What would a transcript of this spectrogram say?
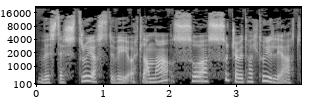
hvis det strøyeste vi i et eller annet, så sørger vi helt tydelig at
